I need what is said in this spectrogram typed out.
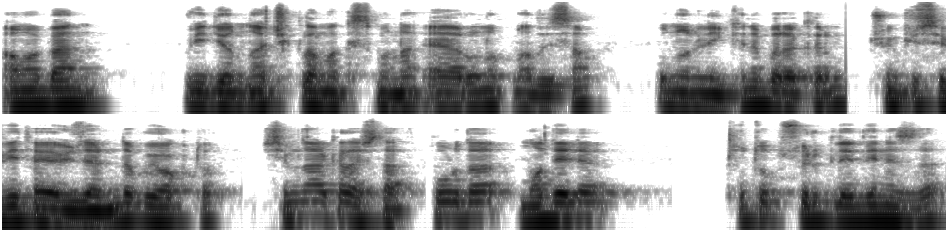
Ama ben videonun açıklama kısmına eğer unutmadıysam bunun linkini bırakırım. Çünkü Svitaya üzerinde bu yoktu. Şimdi arkadaşlar burada modeli tutup sürüklediğinizde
